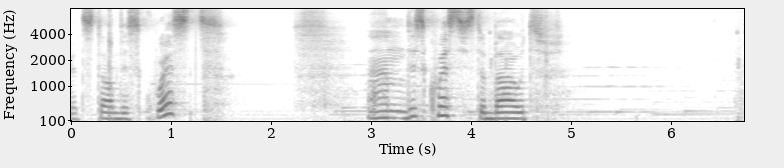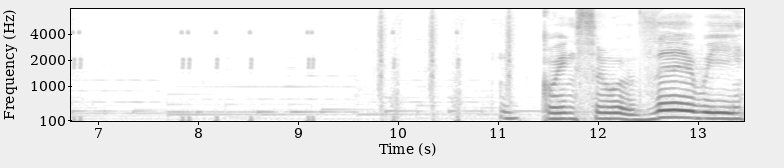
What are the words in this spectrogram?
Let's start this quest. Um, this quest is about going through a very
